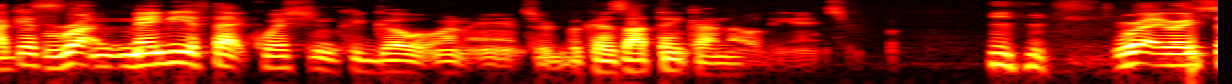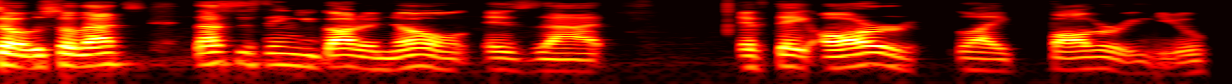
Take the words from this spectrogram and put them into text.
I guess right. maybe if that question could go unanswered because I think I know the answer. right, right. So so that's that's the thing you got to know is that if they are like bothering you,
